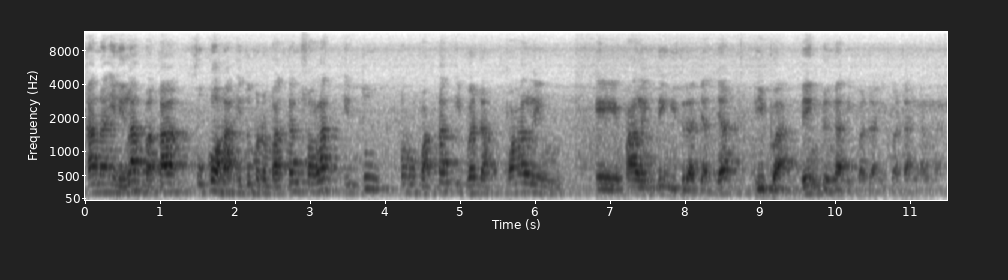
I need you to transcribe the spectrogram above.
Karena inilah maka fukoha itu menempatkan sholat itu merupakan ibadah paling eh paling tinggi derajatnya dibanding dengan ibadah-ibadah yang lain.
